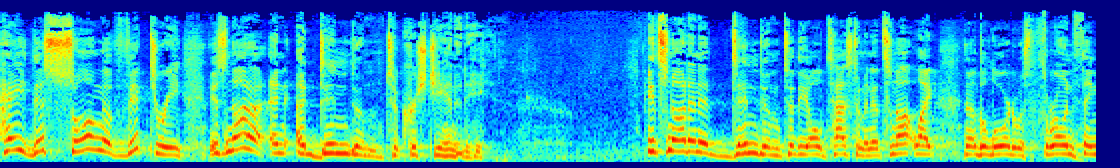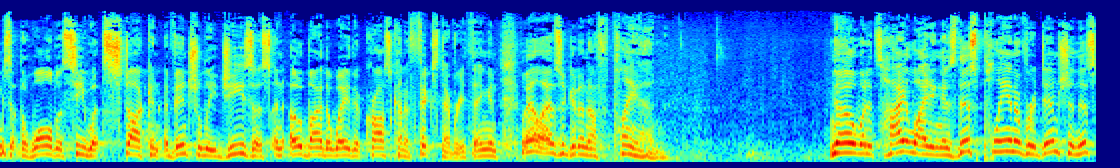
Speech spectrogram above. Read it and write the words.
hey, this song of victory is not a, an addendum to Christianity. It's not an addendum to the Old Testament. It's not like the Lord was throwing things at the wall to see what stuck, and eventually Jesus, and oh, by the way, the cross kind of fixed everything, and well, that was a good enough plan. No, what it's highlighting is this plan of redemption, this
